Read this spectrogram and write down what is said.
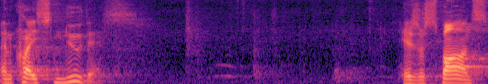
And Christ knew this. His response,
